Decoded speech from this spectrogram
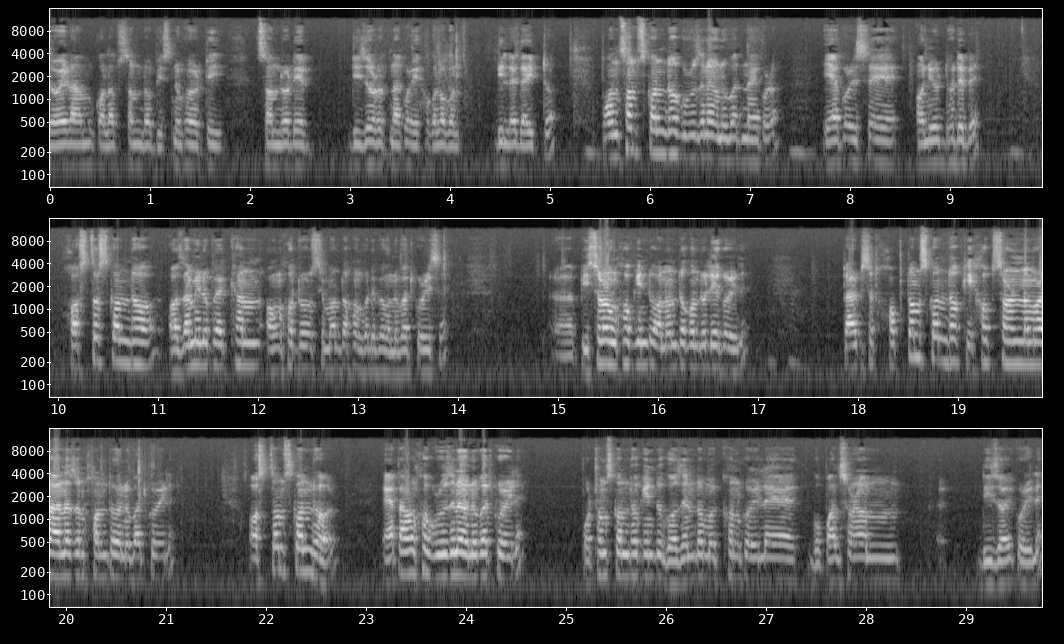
জয়ৰাম কলাপ চন্দ্ৰ বিষ্ণুভাৰতী চন্দ্ৰদেৱ দ্বিজ ৰত্নাকৰ এইসকলক দিলে দায়িত্ব। পঞ্চম স্কন্ধ গুৰুজনে অনুবাদ নাই কৰা। এয়া কৰিছে অনিৰুদ্ধদেৱে ষষ্ঠ স্কন্ধ অজামিল উপাখ্যান অংশটো শ্ৰীমন্ত শংকৰদেৱে অনুবাদ কৰিছে। পিছৰ অংশ কিন্তু অনন্ত কণ্ডলীয়ে কৰিলে। তাৰপিছত সপ্তম স্কন্ধ কেশৱ চৰণ নামৰ আন এজন সন্ত অনুবাদ কৰিলে। অষ্টম স্কন্ধৰ এটা অংশ গুৰুজনে অনুবাদ কৰিলে। প্ৰথম স্কন্ধ কিন্তু গজেন্দ্ৰ মুখ্যন কৰিলে গোপাল চৰণ দ্বিজয় কৰিলে।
